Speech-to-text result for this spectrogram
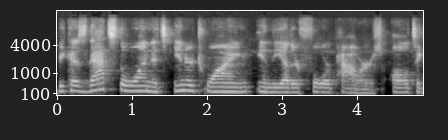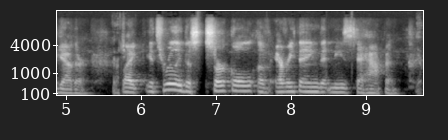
because that's the one that's intertwined in the other four powers all together. Gotcha. Like it's really the circle of everything that needs to happen. Yep.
